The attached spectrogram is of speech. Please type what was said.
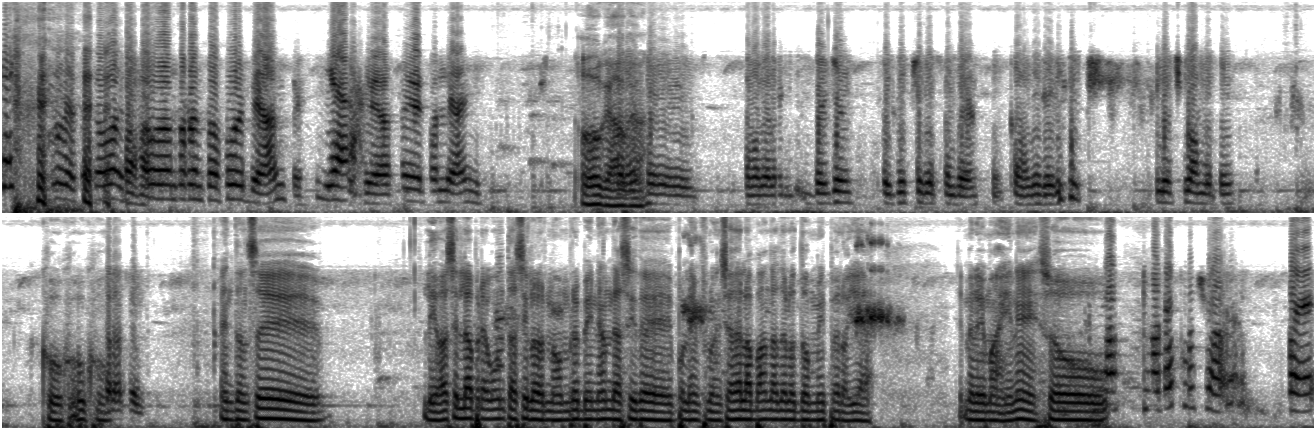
Eso estaba estaba dando rentazo desde antes, Ya. desde hace un par de años. Oh, cabrón. eh, como que they just, they just us from there. Como que los chupamos todo Cool, cool, cool. hacer. Entonces, le iba a hacer la pregunta si los nombres venían de así de por la influencia de las bandas de los 2000, pero ya, me lo imaginé. So, No, no te escucho. ¿Puedes,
